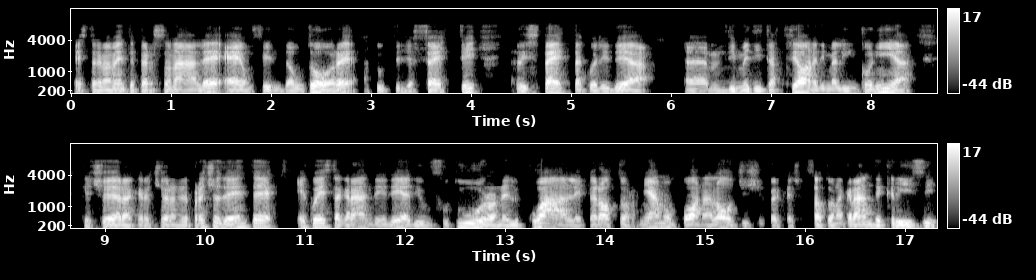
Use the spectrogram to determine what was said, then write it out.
estremamente personale, è un film d'autore a tutti gli effetti, rispetta quell'idea ehm, di meditazione, di malinconia che c'era, che c'era nel precedente e questa grande idea di un futuro nel quale però torniamo un po' analogici perché c'è stata una grande crisi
